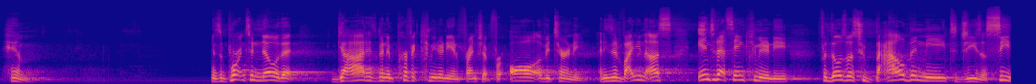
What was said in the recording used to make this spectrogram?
Him. It's important to know that God has been in perfect community and friendship for all of eternity. And He's inviting us into that same community for those of us who bow the knee to Jesus. See,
